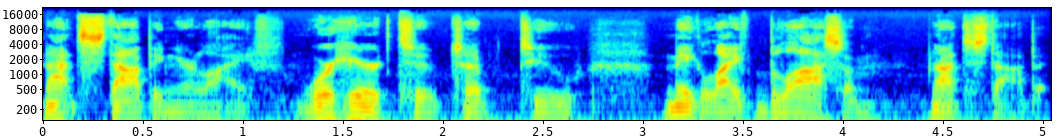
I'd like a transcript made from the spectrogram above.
not stopping your life. We're here to, to, to make life blossom, not to stop it.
